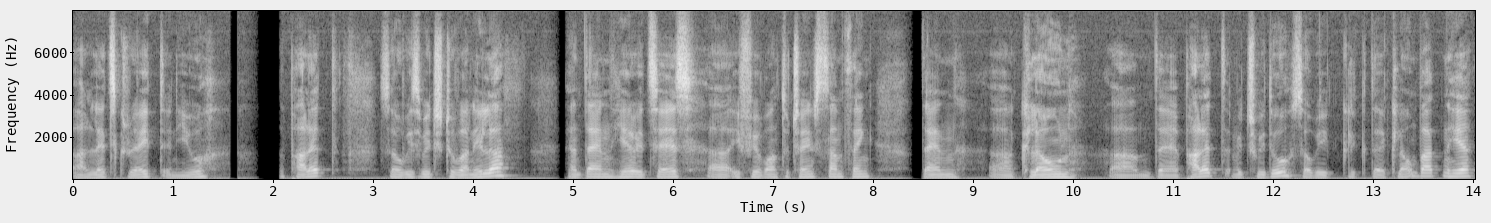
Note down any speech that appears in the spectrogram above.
uh, let's create a new palette. So we switch to vanilla and then here it says uh, if you want to change something then uh, clone um, the palette which we do. So we click the clone button here.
